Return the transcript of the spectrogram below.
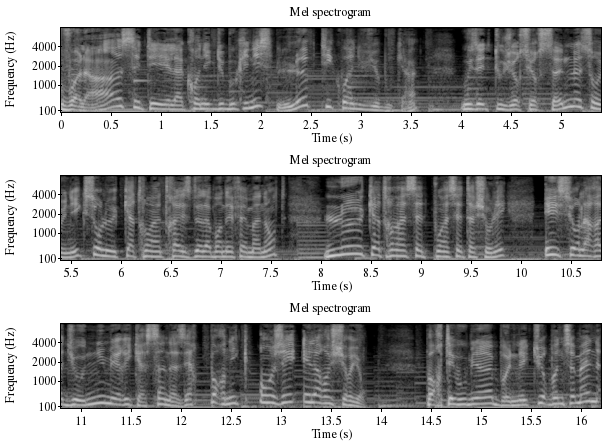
Voilà, c'était la chronique du bouquiniste, le petit coin du vieux bouquin. Vous êtes toujours sur Sun, le son unique, sur le 93 de la bande FM à Nantes, le 87.7 à Cholet et sur la radio numérique à Saint-Nazaire, Pornic, Angers et La Roche-sur-Yon. Portez-vous bien, bonne lecture, bonne semaine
